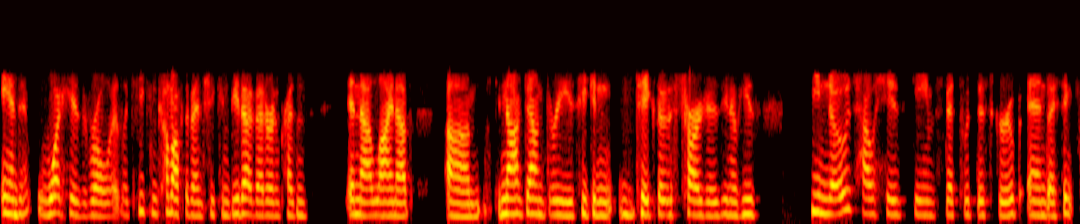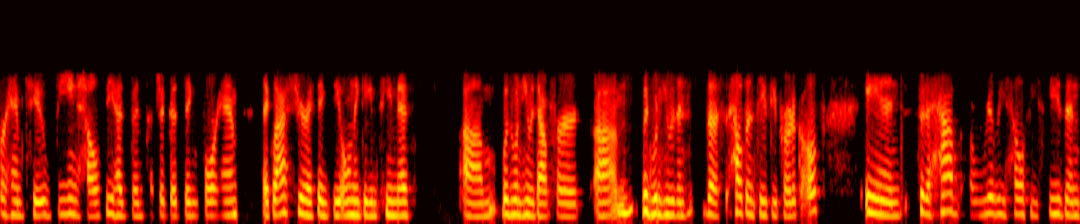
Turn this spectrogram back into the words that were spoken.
and what his role is. Like he can come off the bench, he can be that veteran presence in that lineup um, knock down threes. He can take those charges. You know, he's he knows how his game fits with this group, and I think for him too, being healthy has been such a good thing for him. Like last year, I think the only games he missed um, was when he was out for um, like when he was in the health and safety protocols, and so to have a really healthy season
